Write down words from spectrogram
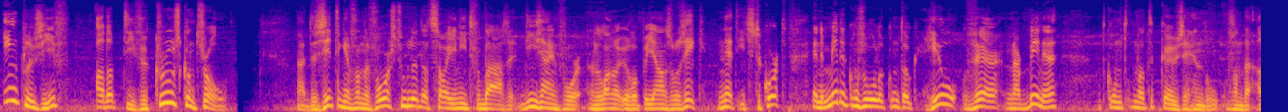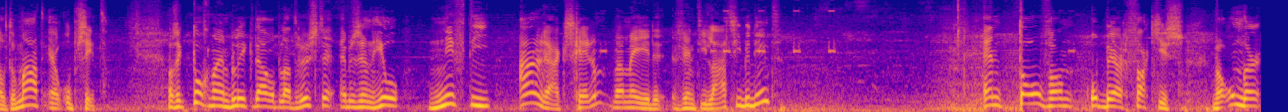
inclusief adaptieve cruise control. Nou, de zittingen van de voorstoelen, dat zal je niet verbazen, die zijn voor een lange Europeaan zoals ik net iets te kort. En de middenconsole komt ook heel ver naar binnen. Dat komt omdat de keuzehendel van de automaat erop zit. Als ik toch mijn blik daarop laat rusten, hebben ze een heel nifty aanraakscherm waarmee je de ventilatie bedient en tal van opbergvakjes, waaronder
